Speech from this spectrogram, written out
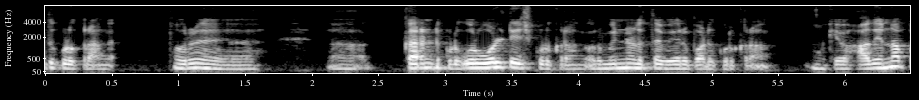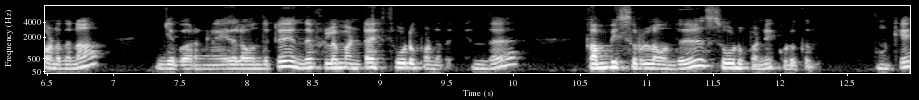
இது கொடுக்குறாங்க. ஒரு கரண்ட் கொடு ஒரு வோல்டேஜ் கொடுக்குறாங்க. ஒரு மின்னழுத்த வேறுபாடு கொடுக்குறாங்க. ஓகேவா அது என்ன பண்ணுதுன்னா இங்கே பாருங்க இதில் வந்துட்டு இந்த ஃபிலமெண்ட்டை சூடு பண்ணுது. இந்த கம்பி சுருளை வந்து சூடு பண்ணி கொடுக்குது. ஓகே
